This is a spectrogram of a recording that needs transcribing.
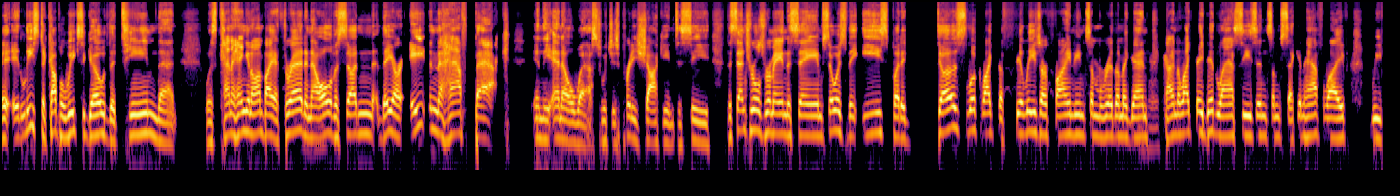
at least a couple weeks ago the team that was kind of hanging on by a thread, and now all of a sudden they are eight and a half back in the NL West, which is pretty shocking to see. The Centrals remain the same, so is the East, but it does look like the Phillies are finding some rhythm again, Mhm. kind of like they did last season, some second half life. We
